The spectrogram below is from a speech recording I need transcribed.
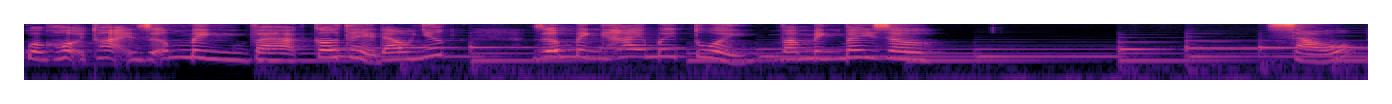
cuộc hội thoại giữa mình và cơ thể đau nhức, giữa mình 20 tuổi và mình bây giờ. 6.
